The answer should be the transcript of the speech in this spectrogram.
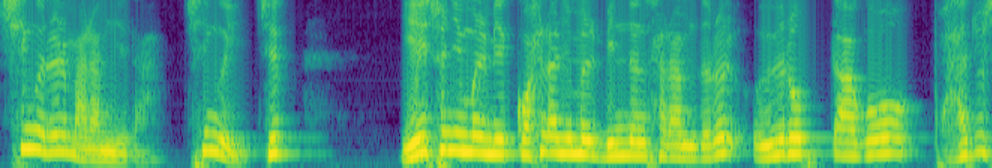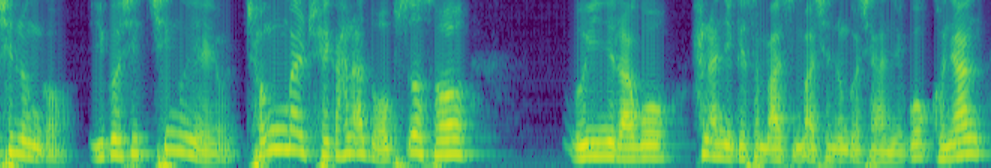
칭의를 말합니다. 칭의 즉 예수님을 믿고 하나님을 믿는 사람들을 의롭다고 봐주시는 것 이것이 칭의예요. 정말 죄가 하나도 없어서 의인이라고 하나님께서 말씀하시는 것이 아니고 그냥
